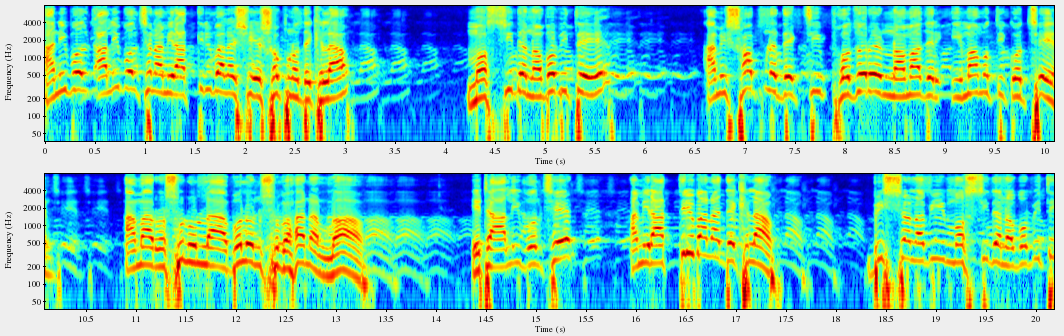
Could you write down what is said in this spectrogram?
আনি বল আলী বলছেন, আমি রাত্রিবেলা শুয়ে স্বপ্ন দেখলাম। মসজিদে নববীতে আমি স্বপ্নে দেখছি ফজরের নামাজের ইমামতি করছেন আমার রসুল্লাহ বলুন সুবাহান আল্লাহ এটা আলী বলছেন আমি রাত্রিবেলা দেখলাম বিশ্ব নবী মসজিদে নববীতে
